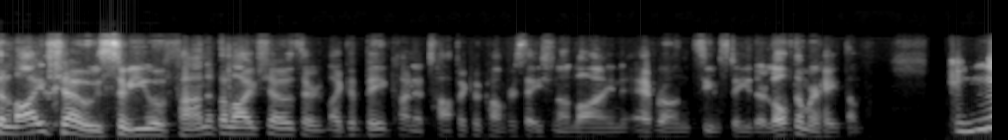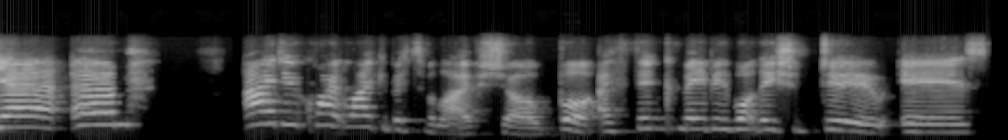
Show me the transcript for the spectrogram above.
the live shows. So you a fan of the live shows? They're like a big kind of topic of conversation online. Everyone seems to either love them or hate them. Yeah, um, I do quite like a bit of a live show, but I think maybe what they should do is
